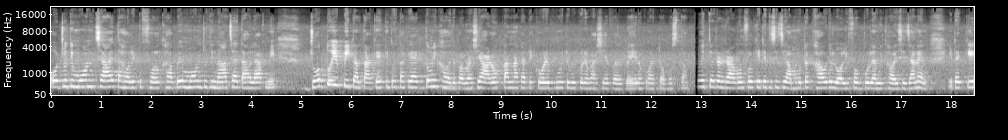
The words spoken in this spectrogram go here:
ওর যদি মন চায় তাহলে একটু ফল খাবে। মন যদি না চায় তাহলে আপনি যতই পিটান তাকে, কিন্তু তাকে একদমই খাওয়াতে পারবে না। সে আরও কান্নাকাটি করে বুমি টুমি করে ভাসিয়ে ফেলবে, এরকম একটা অবস্থা। তো একটা ড্রাগন ফল কেটে দিছি যে আম্মুটা খাও, এটা ললিপপ বলে আমি খাওয়াইছি, জানেন? এটাকে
